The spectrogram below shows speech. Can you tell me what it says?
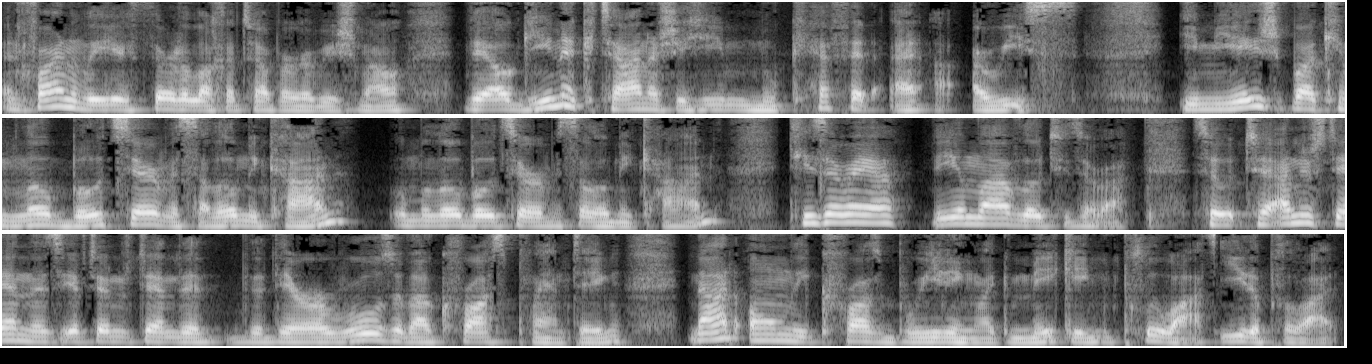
And finally, third halacha tapa Rabbi Yishmael, ve'algina ktana shehi mukefet aris, im yesh ba kimlo botzer v'salo mikan, umalo botzer mikan, tizarea v'im lo tizara. So to understand this, you have to understand that, that there are rules about cross planting, not only cross breeding, like making pluots, eat a pluot.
